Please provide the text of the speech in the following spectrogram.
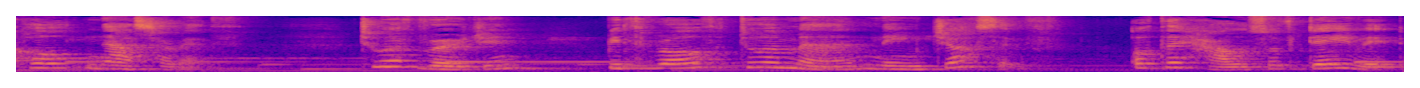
called Nazareth to a virgin betrothed to a man named Joseph of the house of David.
